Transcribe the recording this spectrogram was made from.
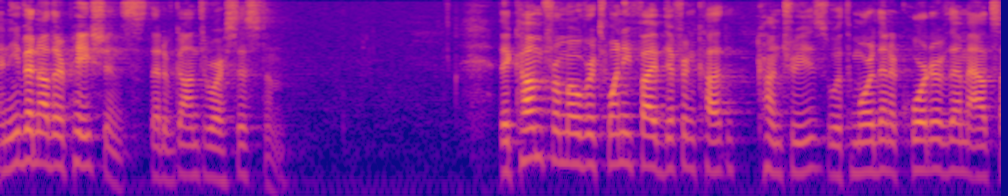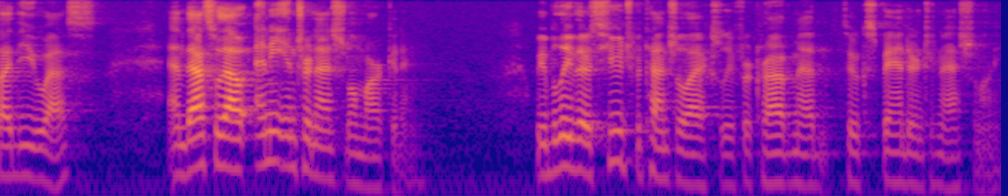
and even other patients that have gone through our system. They come from over 25 different co countries, with more than a quarter of them outside the US, and that's without any international marketing. We believe there's huge potential actually for CrowdMed to expand internationally.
